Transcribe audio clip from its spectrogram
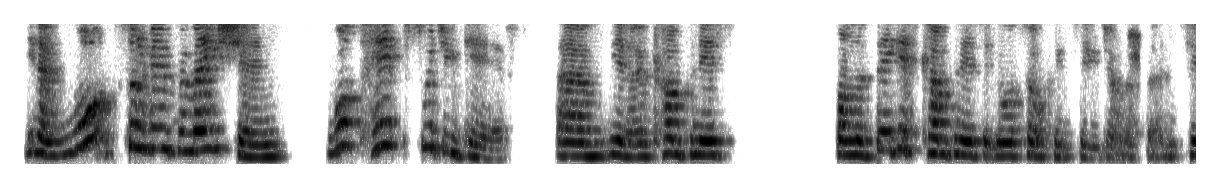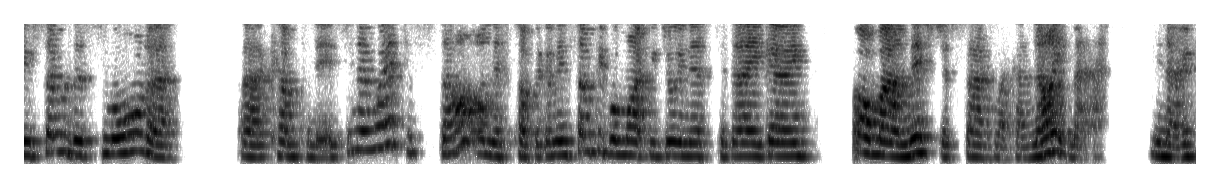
you know, what sort of information, what tips would you give, um, you know, companies from the biggest companies that you're talking to, Jonathan, to some of the smaller uh, companies, you know, where to start on this topic? I mean, some people might be joining us today going, oh man, this just sounds like a nightmare, you know.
